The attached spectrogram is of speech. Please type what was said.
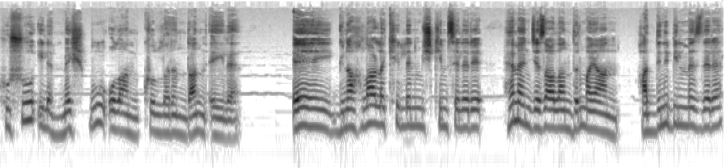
huşu ile meşbu olan kullarından eyle. Ey günahlarla kirlenmiş kimseleri hemen cezalandırmayan, haddini bilmezlere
